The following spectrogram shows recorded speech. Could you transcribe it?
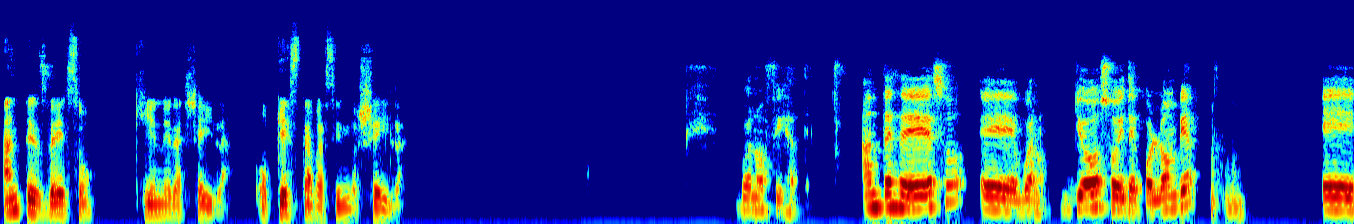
antes de eso, ¿quién era Sheila? ¿O qué estaba haciendo Sheila? Bueno, fíjate, antes de eso, eh, bueno, yo soy de Colombia. eh,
